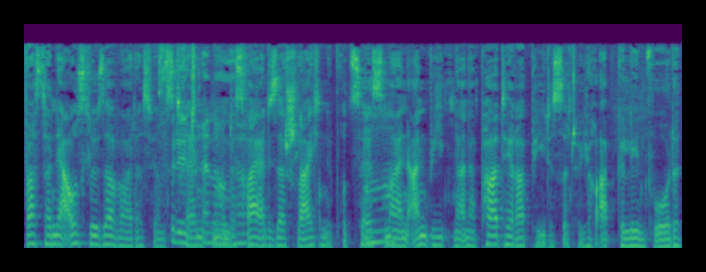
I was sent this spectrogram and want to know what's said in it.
was dann der Auslöser war, dass wir uns trennten. Trennung, und das ja. war ja dieser schleichende Prozess, mein Anbieten einer Paartherapie, das natürlich auch abgelehnt wurde.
